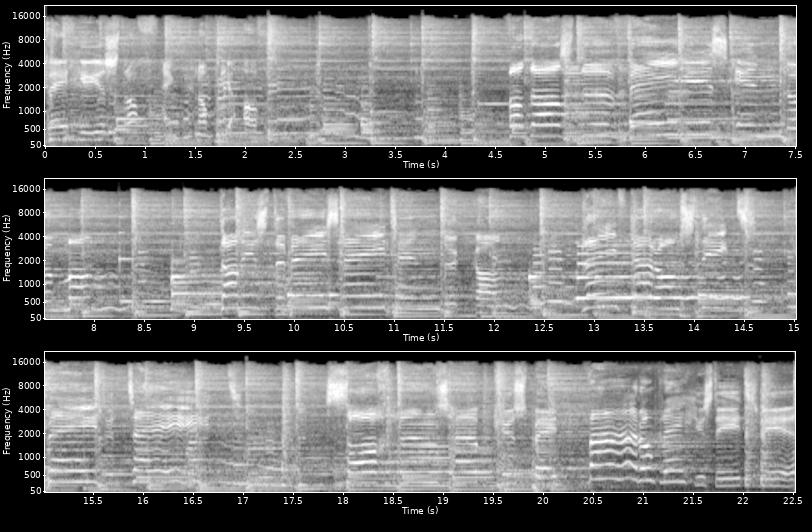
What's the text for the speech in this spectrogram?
krijg je je straf en knap je af. Want als de wijn is in de man, dan is de wijsheid in de kan. Blijf daarom steeds bij de tijd. Zachtens heb je spijt, waarom krijg je steeds weer?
